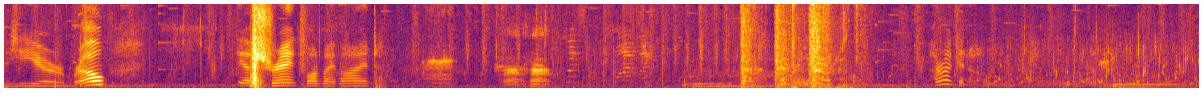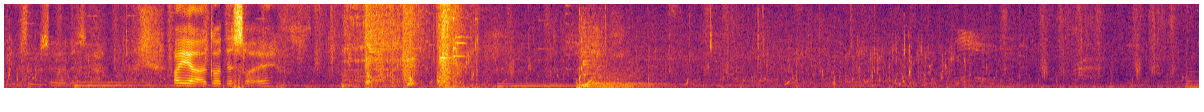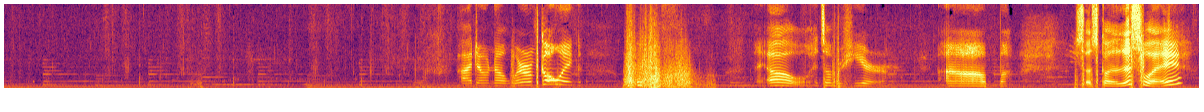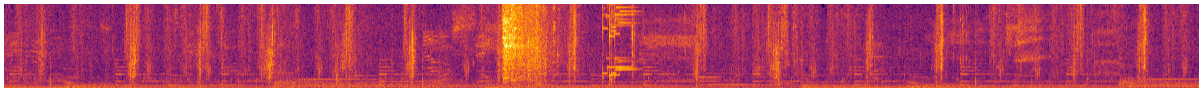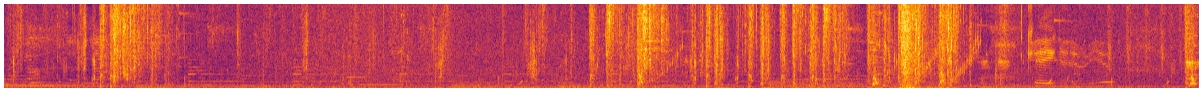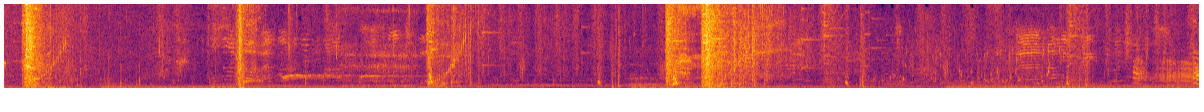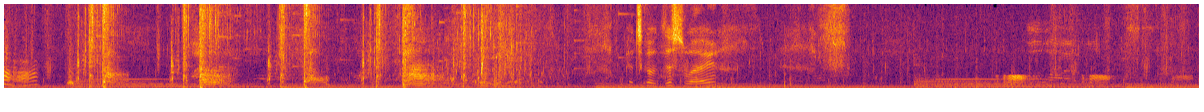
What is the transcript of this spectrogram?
here, bro. You have strength on my mind. How do I get up? Oh yeah, I go this way. I don't know where I'm going. Oh, it's over here. Um, so let's go this way. This way.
